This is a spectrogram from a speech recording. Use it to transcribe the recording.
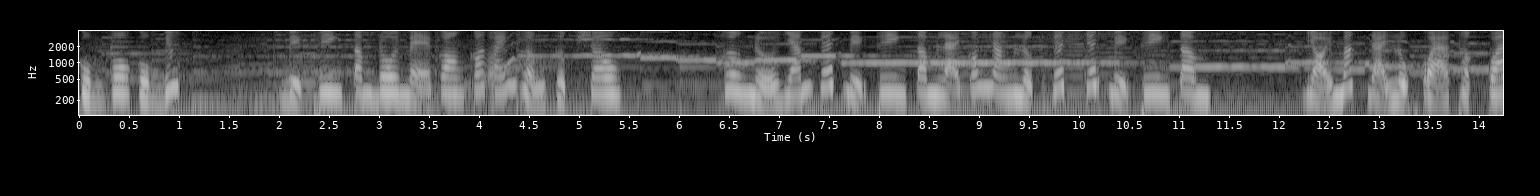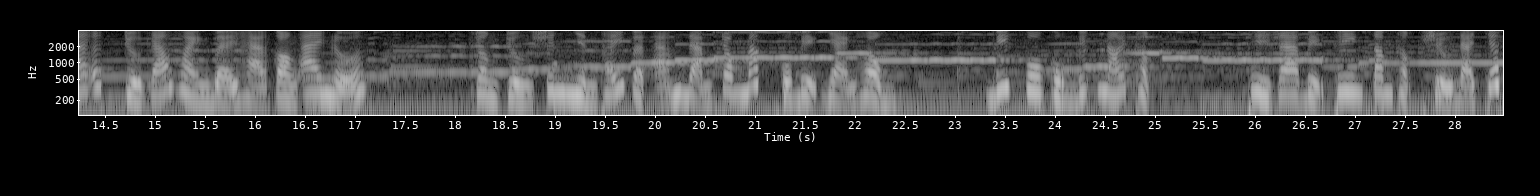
cùng vô cùng biết. Biệt thiên tâm đôi mẹ con có oán hận cực sâu. Hơn nữa dám giết biệt thiên tâm lại có năng lực giết chết biệt thiên tâm. Giỏi mắt đại lục quả thật quá ít, Trừ giáo hoàng bệ hạ còn ai nữa. Trần Trường Sinh nhìn thấy vệt ảm đạm trong mắt của biệt dạng hồng. Biết vô cùng biết nói thật. Thì ra biệt thiên tâm thật sự đã chết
